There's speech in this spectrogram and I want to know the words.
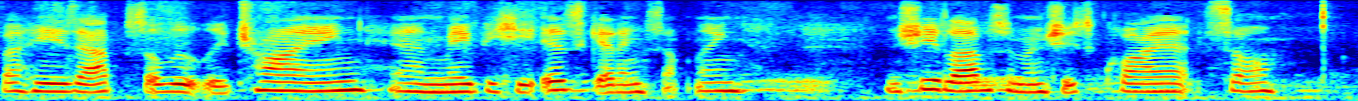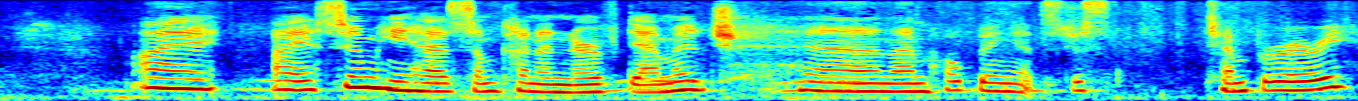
but he's absolutely trying, and maybe he is getting something. And she loves him and she's quiet, so I I assume he has some kind of nerve damage and I'm hoping it's just temporary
